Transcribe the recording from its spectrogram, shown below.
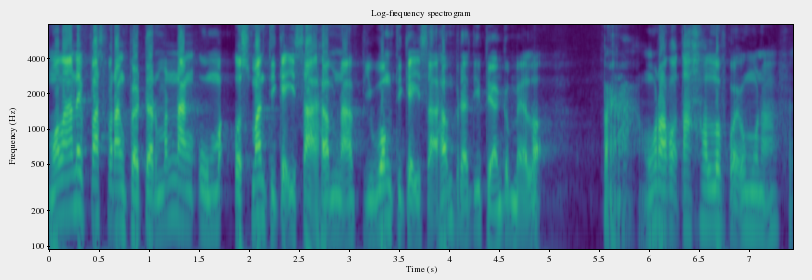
Mulane pas perang Badar menang Utsman dikei saham Nabi, wong dikei saham berarti dianggap melok perang. Ora kok tahalluf koyo munafik.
